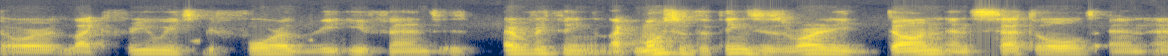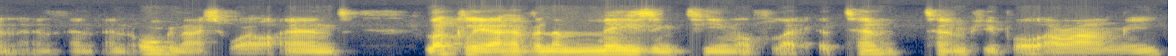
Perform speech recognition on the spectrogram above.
or like three weeks before the event is everything like most of the things is already done and settled and and and, and organized well. And luckily, I have an amazing team of like 10, 10 people around me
